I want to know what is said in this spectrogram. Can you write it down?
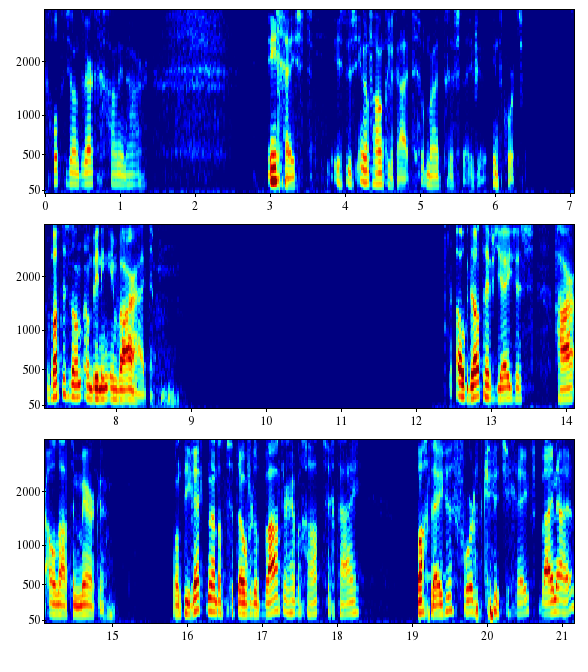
God is aan het werk gegaan in haar. In geest is dus inafhankelijkheid, wat mij betreft even in het kort. Wat is dan aanbidding in waarheid? Ook dat heeft Jezus haar al laten merken. Want direct nadat ze het over dat water hebben gehad, zegt hij: Wacht even, voordat ik het je geef. Bijna.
